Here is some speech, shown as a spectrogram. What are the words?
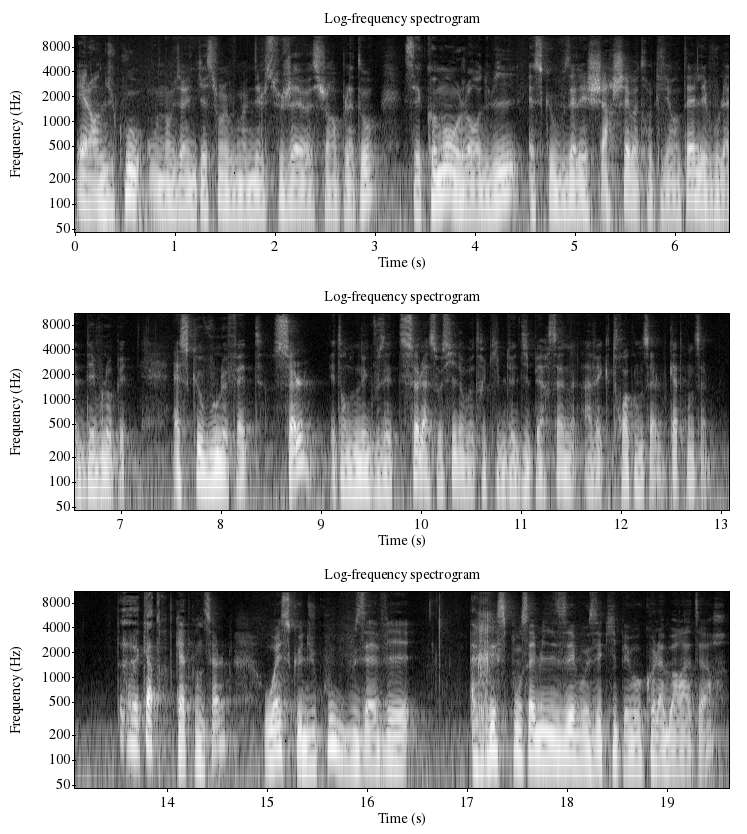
Et alors du coup, on en vient à une question et vous m'amenez le sujet sur un plateau. C'est comment aujourd'hui est-ce que vous allez chercher votre clientèle et vous la développer? Est-ce que vous le faites seul, étant donné que vous êtes seul associé dans votre équipe de 10 personnes avec 3 consoles 4 consoles? 4. 4 consoles Ou est-ce que du coup vous avez responsabilisé vos équipes et vos collaborateurs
